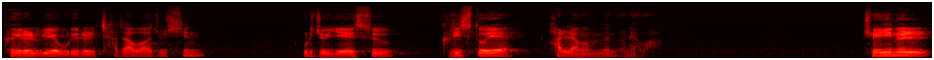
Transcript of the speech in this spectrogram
그 일을 위해 우리를 찾아와 주신 우리 주 예수 그리스도의 한량없는 은혜와 죄인을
